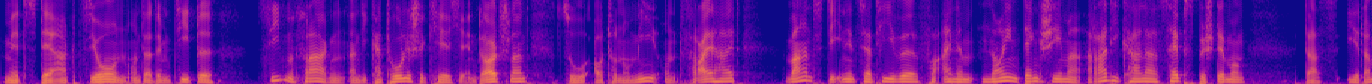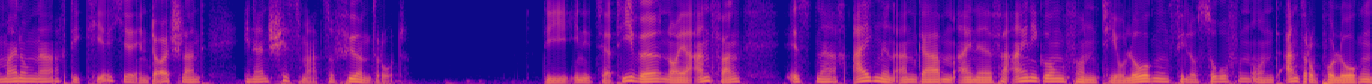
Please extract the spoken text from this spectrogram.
Mit der Aktion unter dem Titel Sieben Fragen an die katholische Kirche in Deutschland zu Autonomie und Freiheit warnt die Initiative vor einem neuen Denkschema radikaler Selbstbestimmung, das ihrer Meinung nach die Kirche in Deutschland in ein Schisma zu führen droht. Die Initiative Neuer Anfang ist nach eigenen Angaben eine Vereinigung von Theologen, Philosophen und Anthropologen,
